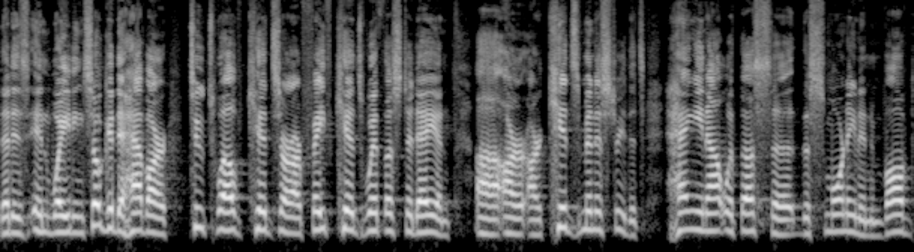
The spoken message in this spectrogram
that is in waiting. So good to have our 212 kids or our faith kids with us today and uh, our, our kids ministry that's hanging out with us uh, this morning and involved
